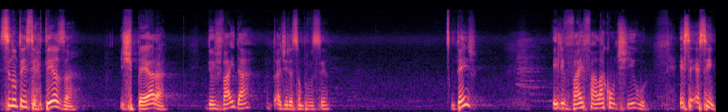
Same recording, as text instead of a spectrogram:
Se não tem certeza, espera, Deus vai dar a direção para você. Entende? Ele vai falar contigo. Esse, assim,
